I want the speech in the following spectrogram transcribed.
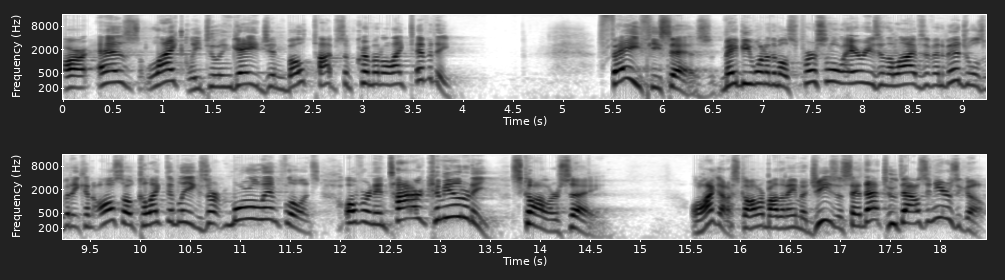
are as likely to engage in both types of criminal activity. Faith, he says, may be one of the most personal areas in the lives of individuals, but it can also collectively exert moral influence over an entire community, scholars say. Well, I got a scholar by the name of Jesus said that 2,000 years ago.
